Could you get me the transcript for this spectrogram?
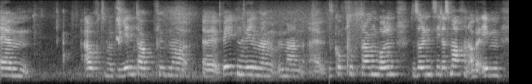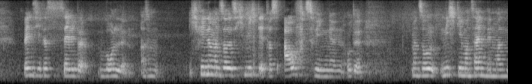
ähm, auch zum Beispiel jeden Tag fünfmal äh, beten will, wenn, wenn man äh, das Kopftuch tragen wollen, dann sollen sie das machen. Aber eben, wenn sie das selber wollen. Also ich finde, man soll sich nicht etwas aufzwingen oder man soll nicht jemand sein, den man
